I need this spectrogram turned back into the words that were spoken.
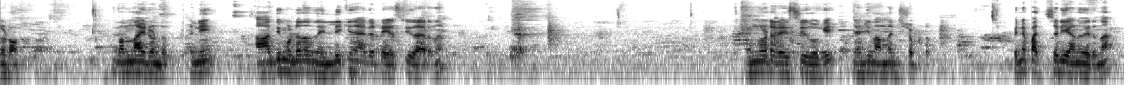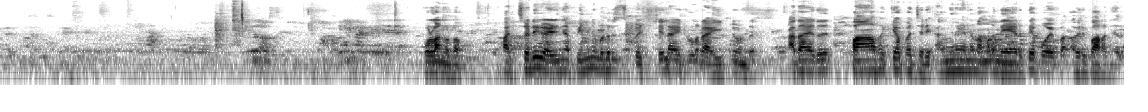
കൊള്ളാം കേട്ടോ. നന്നായിട്ടുണ്ട്. ഇനി ആദ്യം കൊണ്ടുവന്ന നെല്ലിക്ക് ഞാൻ ടേസ്റ്റ് ചെയ്തായിരുന്നു. ഒന്നുകൂടെ ടേസ്റ്റ് ചെയ്ത് നോക്കി. എനിക്ക് നന്നായിട്ട് ഇഷ്ടപ്പെട്ടു. പിന്നെ പച്ചടിയാണ് വരുന്നത്. കൊള്ളാം കേട്ടോ. പച്ചടി കഴിഞ്ഞാൽ പിന്നെ ഇവിടെ ഒരു സ്പെഷ്യൽ ആയിട്ടുള്ള ഒരു ഐറ്റം ഉണ്ട്. അതായത് പാവയ്ക്ക പച്ചടി. അങ്ങനെയാണ് നമ്മൾ നേരത്തെ പോയപ്പോൾ അവർ പറഞ്ഞത്.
